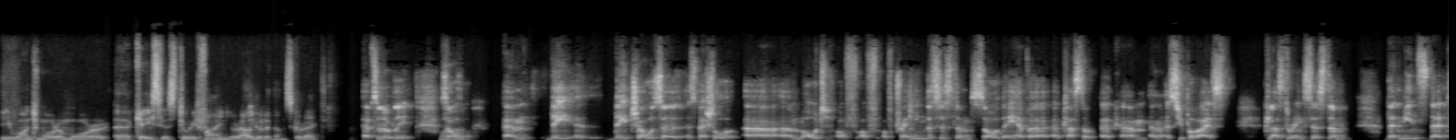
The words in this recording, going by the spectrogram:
You want more and more uh, cases to refine your algorithms, correct? Absolutely. Wow. So um, they they chose a, a special uh, a mode of, of, of, training the system. So they have a, a cluster, um, a, supervised clustering system. That means that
